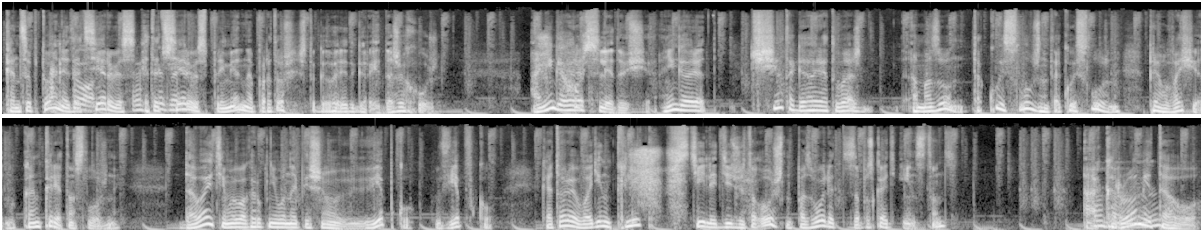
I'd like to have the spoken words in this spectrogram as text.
концептуально а этот сервис, Расскажи. этот сервис примерно про то, что говорит Грей, даже хуже. Они говорят хуже. следующее. Они говорят, что-то говорят ваш Amazon такой сложный, такой сложный. Прямо вообще, ну, конкретно сложный. Давайте мы вокруг него напишем вебку, вебку, которая в один клик в стиле DigitalOcean позволит запускать инстанс. А ага. кроме того,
